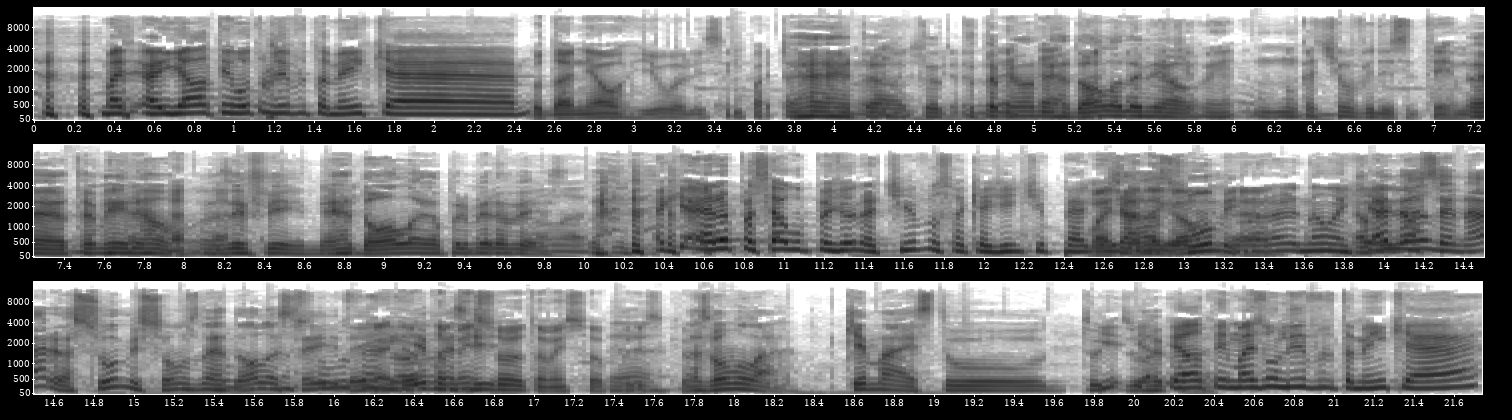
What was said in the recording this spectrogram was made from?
Mas aí ela tem outro livro também que é. O Daniel Rio ali, simpático. É, então, tu, tu, também é um nerdola, Daniel? Nunca tinha ouvido esse termo. É, eu também não. Mas enfim, nerdola é a primeira vez. É que era pra ser algo pejorativo, só que a gente pega. Mas já é legal, assume. É. Não, a gente é o melhor cenário, assume, somos nerdolas, sei. Daí nerdola. Eu também sou, eu também sou, por é. isso. Mas vamos lá. O que mais? Tu, tu, e, tu ela tem mais um livro também que é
